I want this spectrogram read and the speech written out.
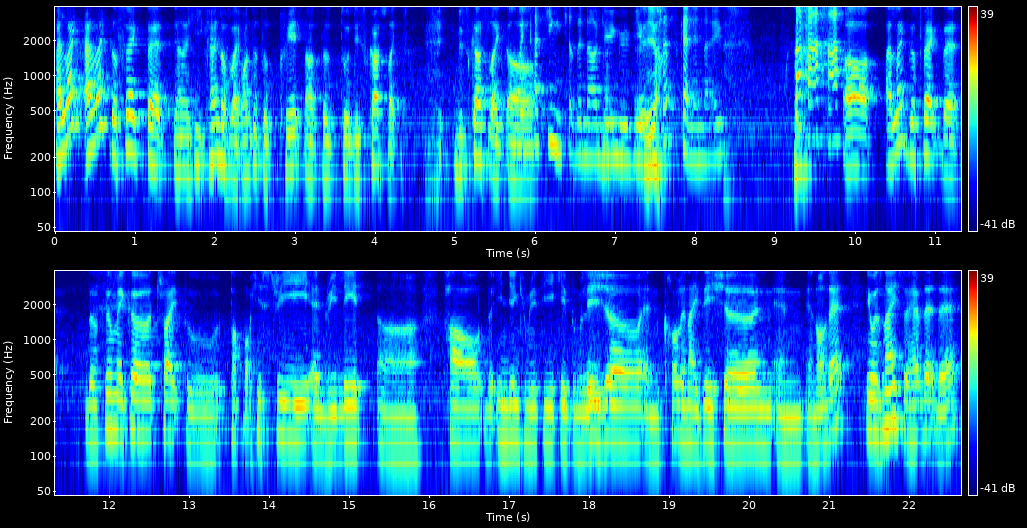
I like I like the fact that uh, he kind of like wanted to create uh, to, to discuss like discuss like we're uh, touching each other now during reviews. yeah. That's kind of nice. uh, I like the fact that the filmmaker tried to talk about history and relate uh, how the Indian community came to Malaysia and colonization and, and all that. It was nice to have that there.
